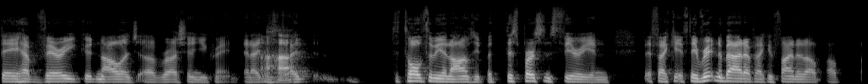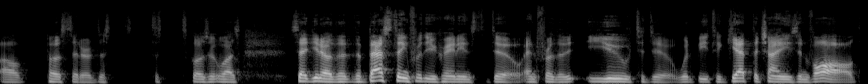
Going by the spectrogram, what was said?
They have very good knowledge of Russia and Ukraine, and I just Uh-huh. I, told to me anonymously. But this person's theory, and if I can, if they've written about it, if I can find it, I'll I'll, I'll post it or just, just disclose who it was. Said you know the the best thing for the Ukrainians to do and for the EU to do would be to get the Chinese involved.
